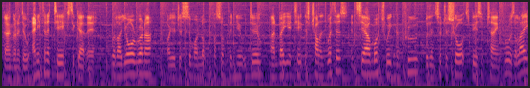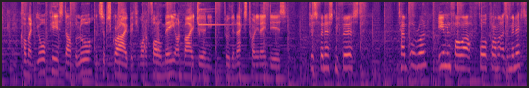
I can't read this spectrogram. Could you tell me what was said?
and I'm going to do anything it takes to get there. Whether you're a runner or you're just someone looking for something new to do, I invite you to take this challenge with us and see how much we can improve within such a short space of time. Throw us a like and comment your pace down below and subscribe if you want to follow me on my journey through the next 29 days. Just finished my first tempo run, aiming for 4 kilometers a minute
